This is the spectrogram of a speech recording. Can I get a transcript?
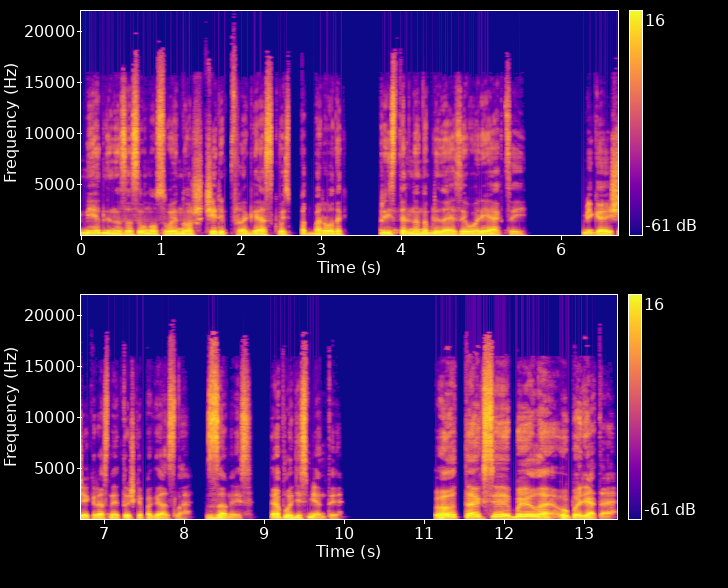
медленно засунул свой нож в череп врага сквозь подбородок, пристально наблюдая за его реакцией. Мигающая красная точка погасла. Занавес. Аплодисменты. «Вот так все и было, упырята!»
